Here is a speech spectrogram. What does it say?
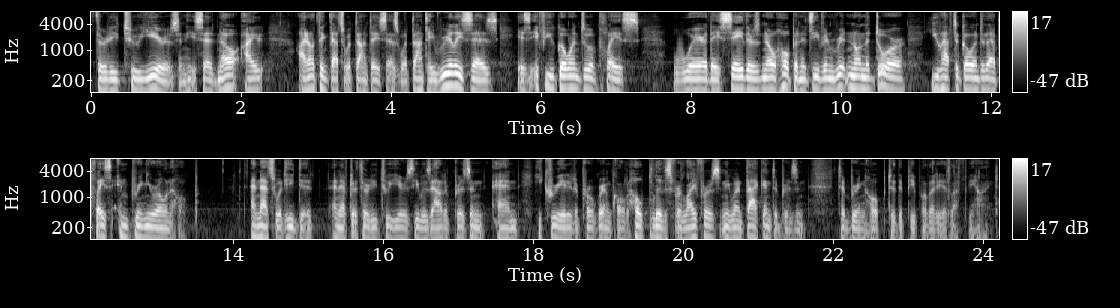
32 years and he said, "No, I I don't think that's what Dante says. What Dante really says is if you go into a place where they say there's no hope and it's even written on the door, you have to go into that place and bring your own hope. And that's what he did. And after 32 years, he was out of prison and he created a program called Hope Lives for Lifers. And he went back into prison to bring hope to the people that he had left behind.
